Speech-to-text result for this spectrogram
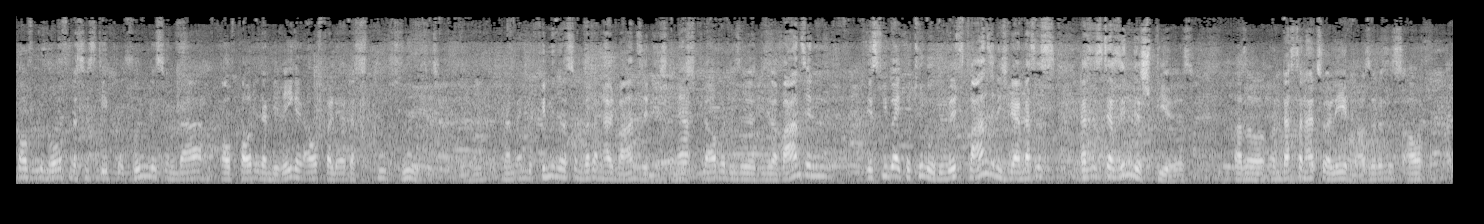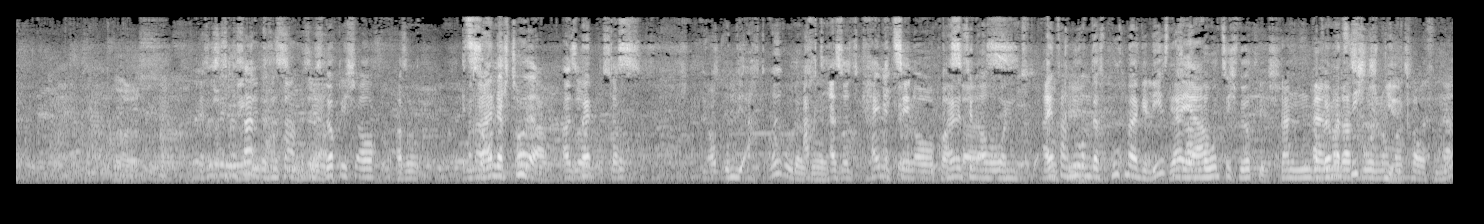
drauf geworfen, das hieß De Profundis und darauf baut er dann die Regeln auf, weil er das Buch sucht. Und am Ende findet er das und wird dann halt wahnsinnig. Und ich glaube, diese, dieser Wahnsinn ist wie bei Cthulhu. Du willst wahnsinnig werden, das ist, das ist der Sinn des Spiels. Also, und das dann halt zu erleben. Also das ist auch es ist interessant, es ist, es ist wirklich auch, also Ist allein auch nicht teuer. Also Nein, das glaube, um die 8 Euro oder so. acht, also keine 10 Euro keine kostet 10 Euro und einfach Okay. nur um das Buch mal gelesen Ja, zu haben, ja. lohnt sich wirklich. Dann werden wir man das nicht wohl nochmal kaufen. Ne?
